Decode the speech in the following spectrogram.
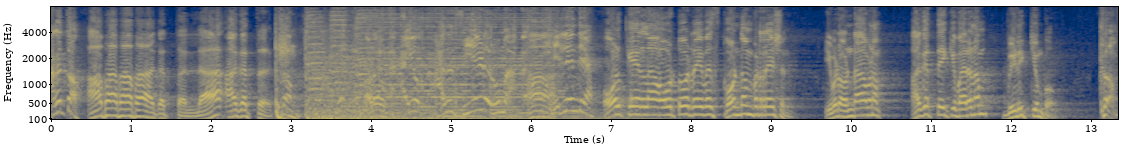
അകത്തോ? ആഭാഭാഭ അകത്തല്ല അകത്ത്. അയ്യോ അത് സിയുടെ റൂമാ. ഇല്ലെന്തിനാ? All Kerala auto drivers condom federation ഇവിടെ ഉണ്ടാവണം. അകത്തേക്ക് വരണം വിളിക്കുമ്പോ. Come.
